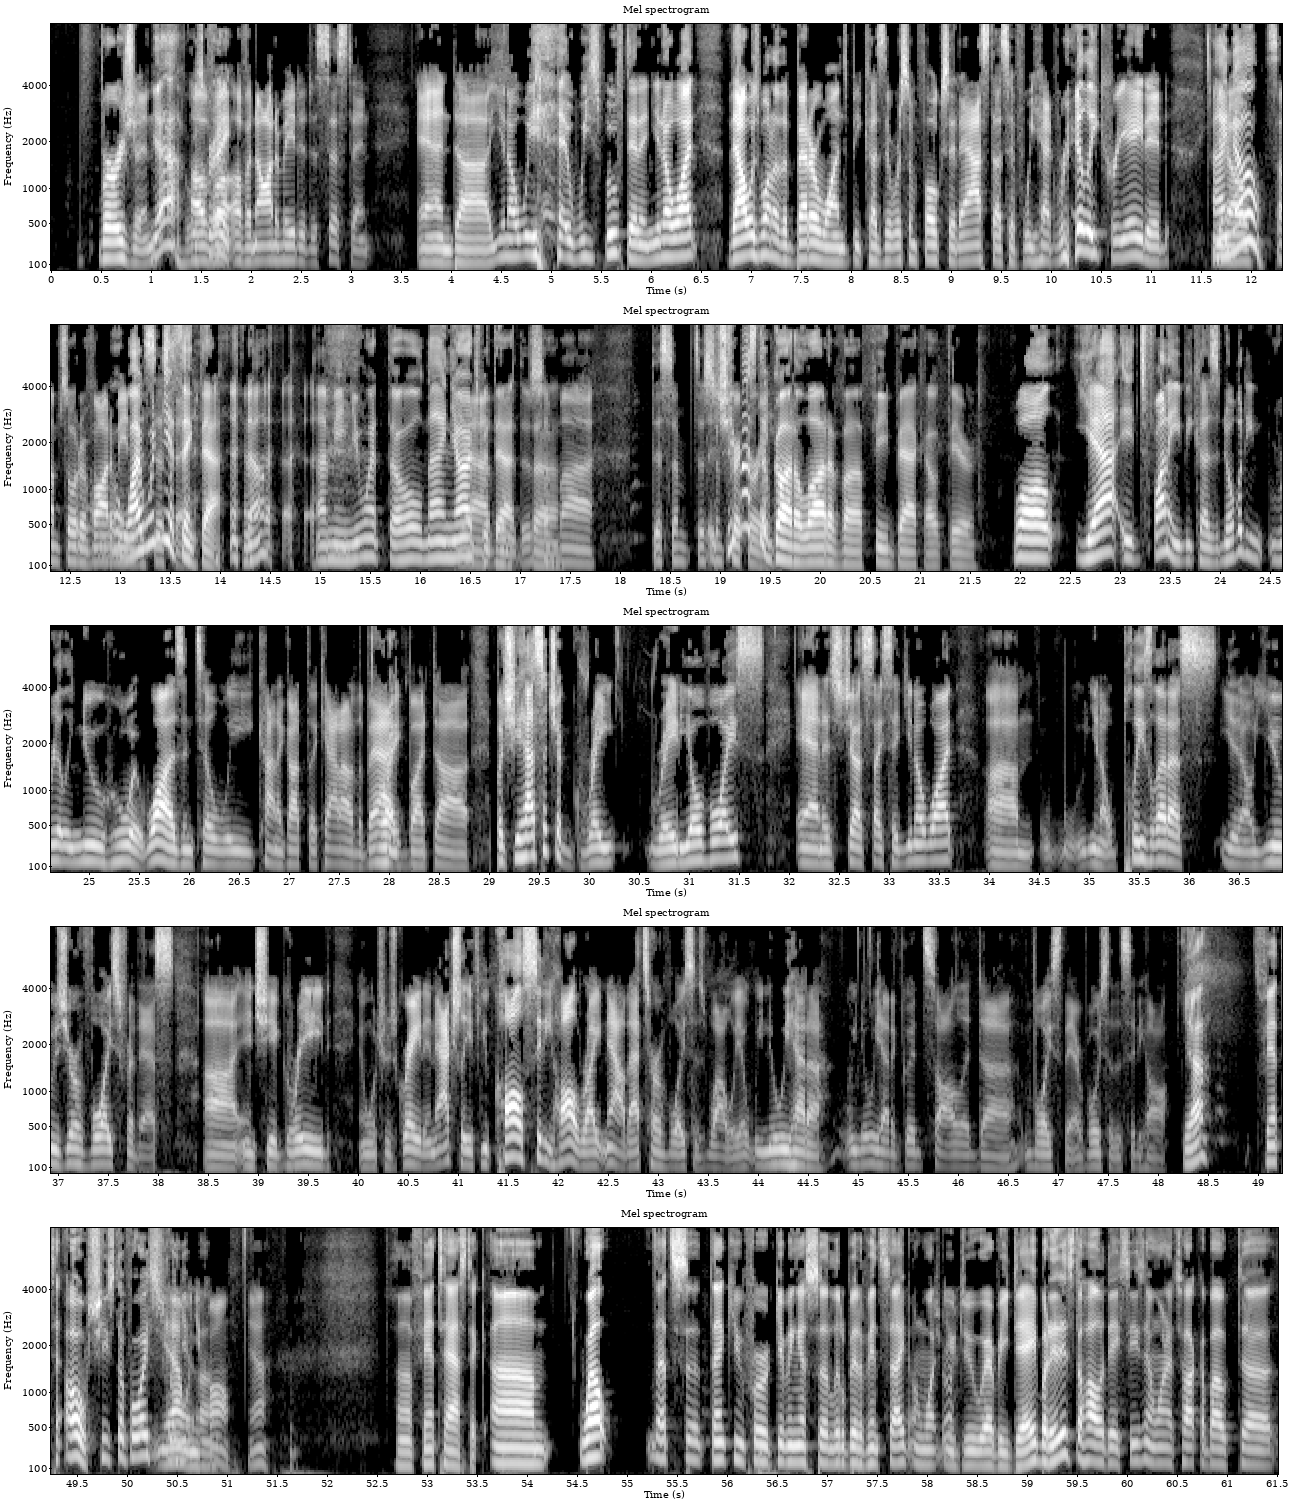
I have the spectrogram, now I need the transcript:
version Yeah, was of. A, of an automated assistant. And uh, you know we we spoofed it, and you know what? That was one of the better ones because there were some folks that asked us if we had really created, you I know. some sort of Well, automated. why wouldn't you think that? You know, I mean, you went the whole nine yards Yeah, with that. There's uh, some. Uh, there's some. There's some she must have got a lot of uh, feedback out there. Well, yeah, it's funny because nobody really knew who it was until we kind of got the cat out of the bag. Right. But uh, but she has such a great radio voice, and it's just I said, you know what, um, you know, please let us, you know, use your voice for this, uh, and she agreed, and which was great. And actually, if you call City Hall right now, that's her voice as well. We we knew we had a we knew we had a good solid uh, voice there, voice of the City Hall. Yeah, fantastic. Oh, she's the voice. Yeah, when you, oh. call, yeah. Uh, fantastic. Um, well, let's uh, thank you for giving us a little bit of insight on what you do every day. But it is the holiday season. I want to talk about uh,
